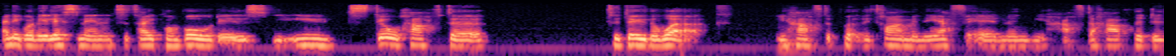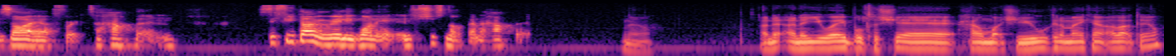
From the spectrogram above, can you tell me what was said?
anybody listening to take on board is you still have to to do the work. You have to put the time and the effort in, and you have to have the desire for it to happen. Because if you don't really want it, it's just not going to happen. No. And, and are you able to share how much you were going to make out of that deal?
